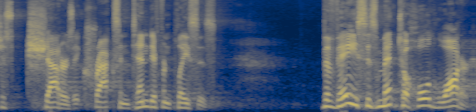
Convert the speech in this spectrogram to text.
just shatters, it cracks in 10 different places. The vase is meant to hold water.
